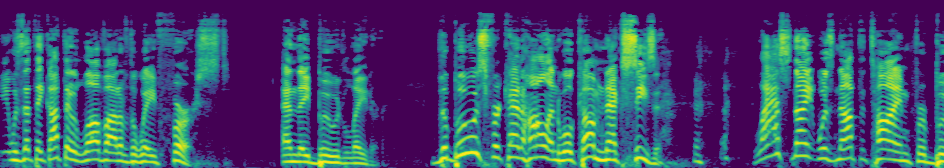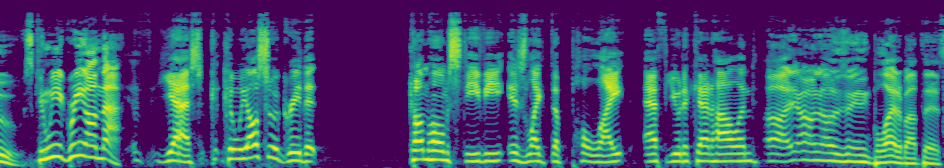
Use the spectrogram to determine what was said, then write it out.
It was that they got their love out of the way first, and they booed later. The boos for Ken Holland will come next season. Last night was not the time for boos. Can we agree on that? Yes. C- can we also agree that "Come Home, Stevie" is like the polite "f you" to Ken Holland? Uh, I don't know. If there's anything polite about this.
